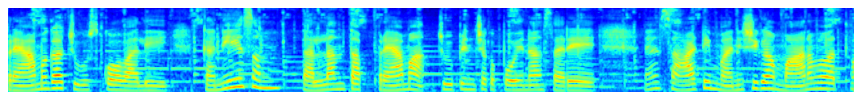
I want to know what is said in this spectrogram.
ప్రేమగా చూసుకోవాలి. కనీసం తల్లంత ప్రేమ చూపించకపోయినా సరే సాటి మనిషిగా మానవత్వ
